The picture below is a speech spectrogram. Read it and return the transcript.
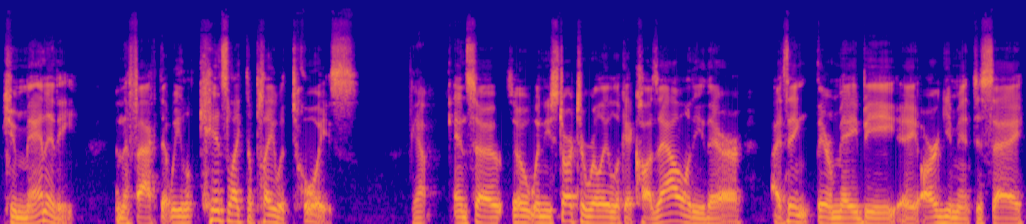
humanity and the fact that we kids like to play with toys Yep. And so, so when you start to really look at causality there, I think there may be a argument to say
